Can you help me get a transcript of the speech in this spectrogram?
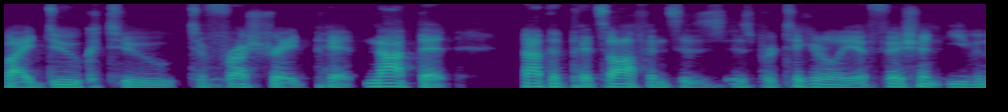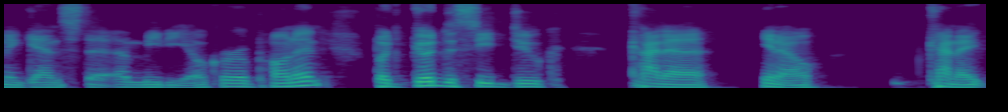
by Duke to to frustrate Pitt. Not that not that Pitt's offense is is particularly efficient even against a, a mediocre opponent, but good to see Duke kind of you know kind of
